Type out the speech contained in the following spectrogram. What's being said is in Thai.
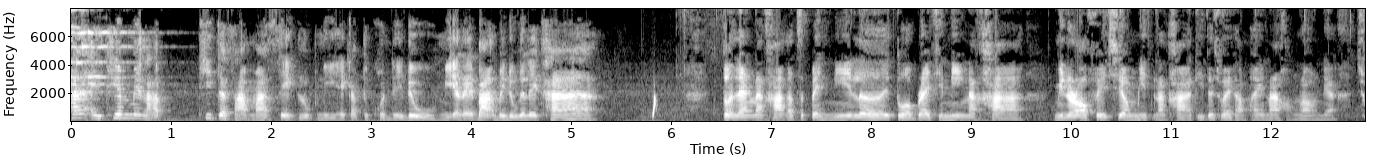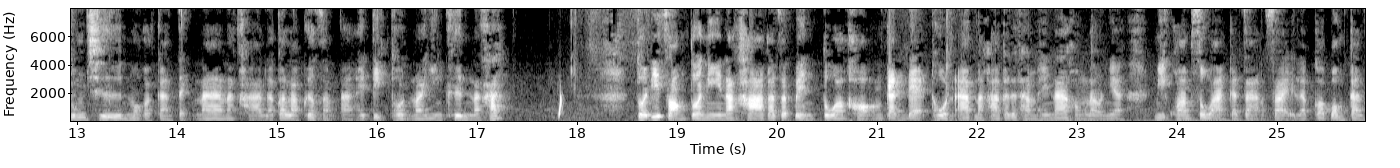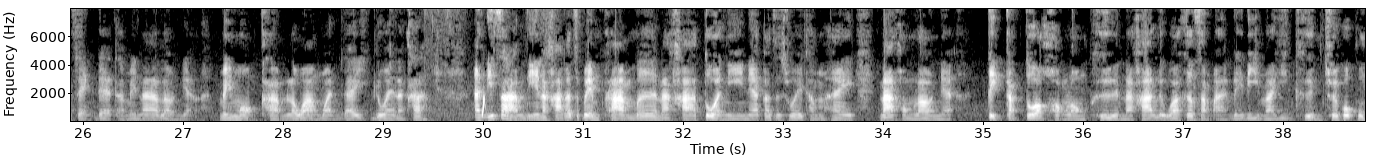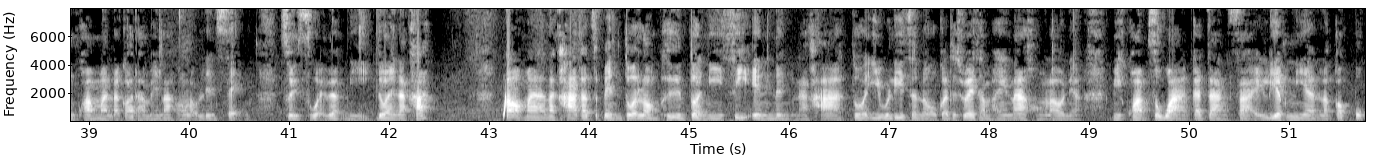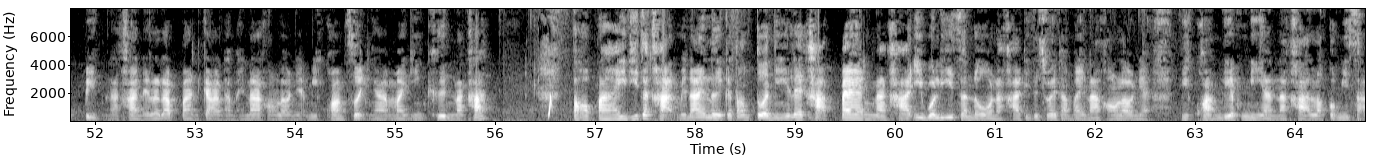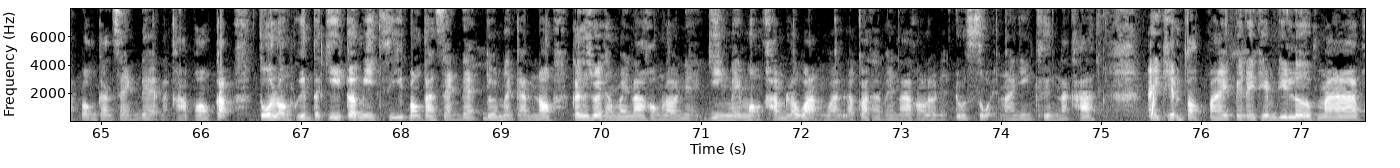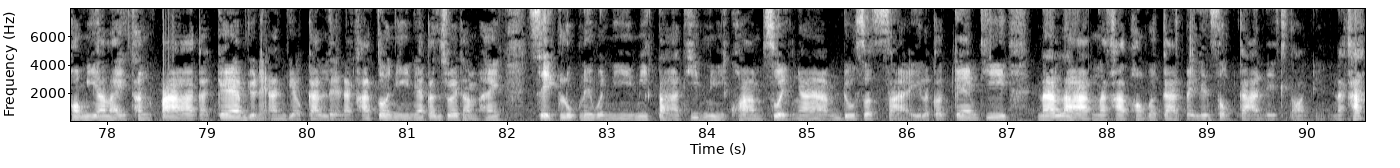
5ไอเทมไม่ลับที่จะสามารถเสกลุคนี้ให้กับทุกคนได้ดู มีอะไรบ้างไปดูกันเลยค่ะ ตัวแรกนะคะก็จะเป็นนี่เลยตัว brightening นะคะ mineral facial mist นะคะ ที่จะช่วยทำให้หน้าของเราเนี่ย ชุ่มชื้นเหมาะกับการแต่งหน้านะคะ แล้วก็รับเครื่องสำอางให้ติดทนมากยิ่งขึ้นนะคะตัวที่ 2 ตัวนี้นะคะก็จะเป็นตัวของกันแดดโทนอัพนะคะ ก็จะทำให้หน้าของเราเนี่ยมีความสว่างกระจ่างใส แล้วก็ป้องกันแสงแดดทำให้หน้าเราเนี่ยไม่หมองคล้ำระหว่างวันได้อีกด้วยนะคะ อันที่ 3 นี้นะคะก็จะเป็นพรามเมอร์นะคะ ตัวนี้เนี่ยก็จะช่วยทำให้หน้าของเราเนี่ยติดกับตัวของรองพื้นนะคะ หรือว่าเครื่องสำอางได้ดีมากยิ่งขึ้น ช่วยควบคุมความมัน แล้วก็ทำให้หน้าของเราเล่นแสงสวยๆ แบบนี้ด้วยนะคะ ต่อมานะคะก็จะเป็นตัวรองพื้นตัวนี้ 4N1 นะคะ ตัว e v o l y Snow ก็จะช่วยทำให้หน้าของเราเนี่ยมีความสว่างกระจ่างใสเรียบเนียน แล้วก็ปกปิดนะคะ ในระดับปานกลางทำให้หน้าของเราเนี่ยมีความสวยงามมากยิ่งขึ้นนะคะ ต่อไปที่จะขาดไม่ได้เลยก็ต้องตัวนี้เลยค่ะ แป้งนะคะ e v o l y Snow นนะคะ ที่จะช่วยทำให้หน้าของเราเนี่ยมีความเรียบเนียนนะคะแล้วก็มีสารป้องกันแสงแดดนะคะ พร้อมกับตัวรองพื้นตะกี้ก็มีที่ป้องกันแสงแดดด้วยเหมือนกันเนาะก็จะช่วยทำให้หน้าของเราเนี่ยยิ่งไม่เหมาะคำระหว่างวัน แล้วก็ทำให้หน้าของเราเนี่ยดูสวยมากยิ่งขึ้นนะคะ ไอเทมต่อไปเป็นไอเทมที่เลิฟมากเพราะมีอะไรทั้งตากับแก้มอยู่ในอันเดียวกันเลยนะคะ ตัวนี้เนี่ยก็จะช่วยทำให้เสกลุกในวันนี้มีตาที่มีความสวยงาม ดูสดใสแล้วก็แก้มที่น่ารักนะคะ พร้อมกับการไปเล่นสงการในตอนนี้นะคะ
